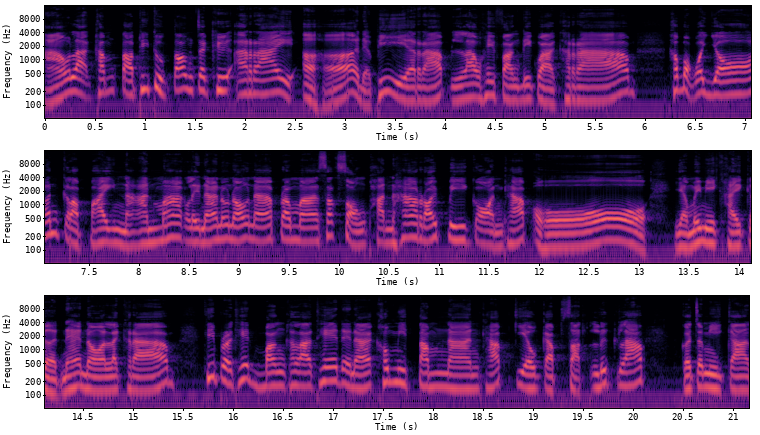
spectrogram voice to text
เอาล่ะคำตอบที่ถูกต้องจะคืออะไร เออเฮ้อเดี๋ยวครับ เล่าให้ฟังดีกว่าครับเขาบอกว่าย้อนกลับไปนานมากเลยนะน้องๆนะ ประมาณสัก 2,500 ปีก่อนครับ โอ้โห ยังไม่มีใครเกิดแน่นอนละครับ ที่ประเทศบังคลาเทศเนี่ยนะเขามีตำนานครับ เกี่ยวกับสัตว์ลึกลับก็จะมีการ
